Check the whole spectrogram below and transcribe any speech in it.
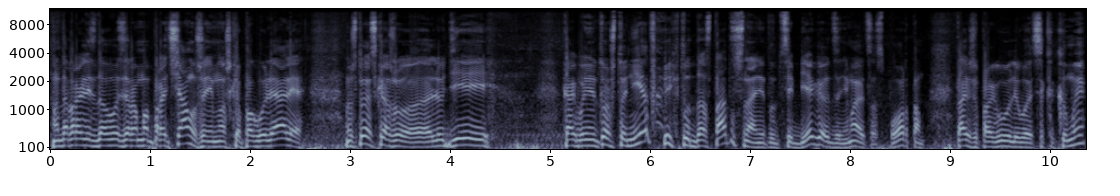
Мы добрались до озера Мапрочан, уже немножко погуляли. Ну что я скажу, людей как бы не то, что нет, их тут достаточно, они тут все бегают, занимаются спортом, также прогуливаются, как и мы.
